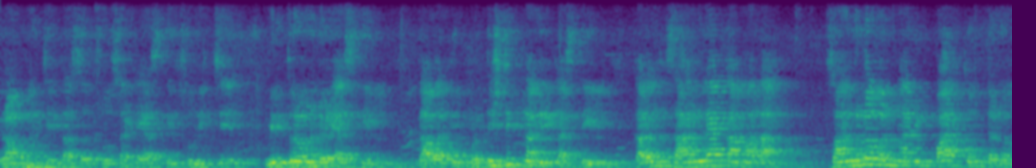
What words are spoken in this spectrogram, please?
ग्रामपंचायत असेल सोसायटी असतील सुनीचे मित्रमंडळी असतील गावातील प्रतिष्ठित नागरिक असतील कारण चांगल्या कामाला चांगलं म्हणणं आणि पाठ कमटणं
